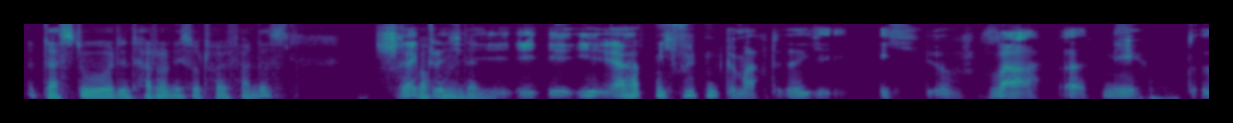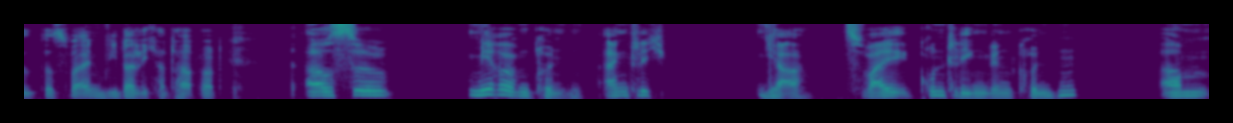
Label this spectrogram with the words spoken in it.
dass du den Tatort nicht so toll fandest. Schrecklich. I, I, I, er hat mich wütend gemacht. Ich äh, war, äh, nee, das war ein widerlicher Tatort. Aus äh, mehreren Gründen. Eigentlich, ja, zwei grundlegenden Gründen. Ähm,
